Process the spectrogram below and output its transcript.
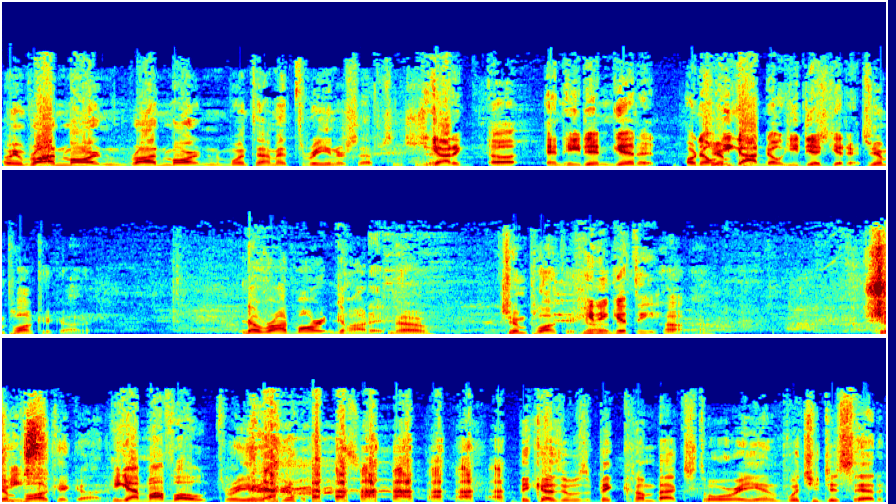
I mean, Rod Martin. Rod Martin one time had three interceptions. you got to, uh, and he didn't get it. Oh no, Jim he got no, he did get it. Jim Plunkett got it. No, Rod Martin got it. No, Jim Plunkett. He didn't get the- Uh-uh. Jim Jeez. Plunkett got it. He got my vote. Three interceptions. because it was a big comeback story, and what you just said,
